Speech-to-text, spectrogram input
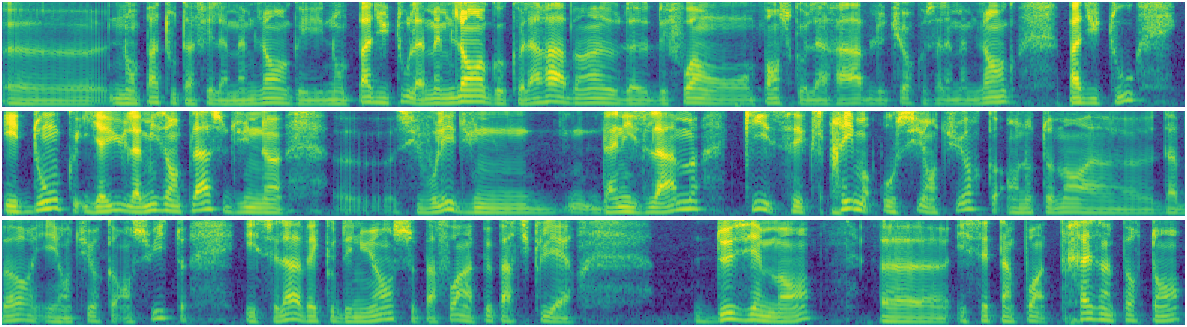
n'ont pas tout à fait la même langue et n'ont pas du tout la même langue que l'arabe. Hein. Des fois, on pense que l'arabe, le turc, c'est la même langue, pas du tout. Et donc, il y a eu la mise en place d'une, si vous voulez, d'un islam qui s'exprime aussi en turc, en ottoman d'abord et en turc ensuite, et cela avec des nuances parfois un peu particulières. Deuxièmement, euh, et c'est un point très important,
